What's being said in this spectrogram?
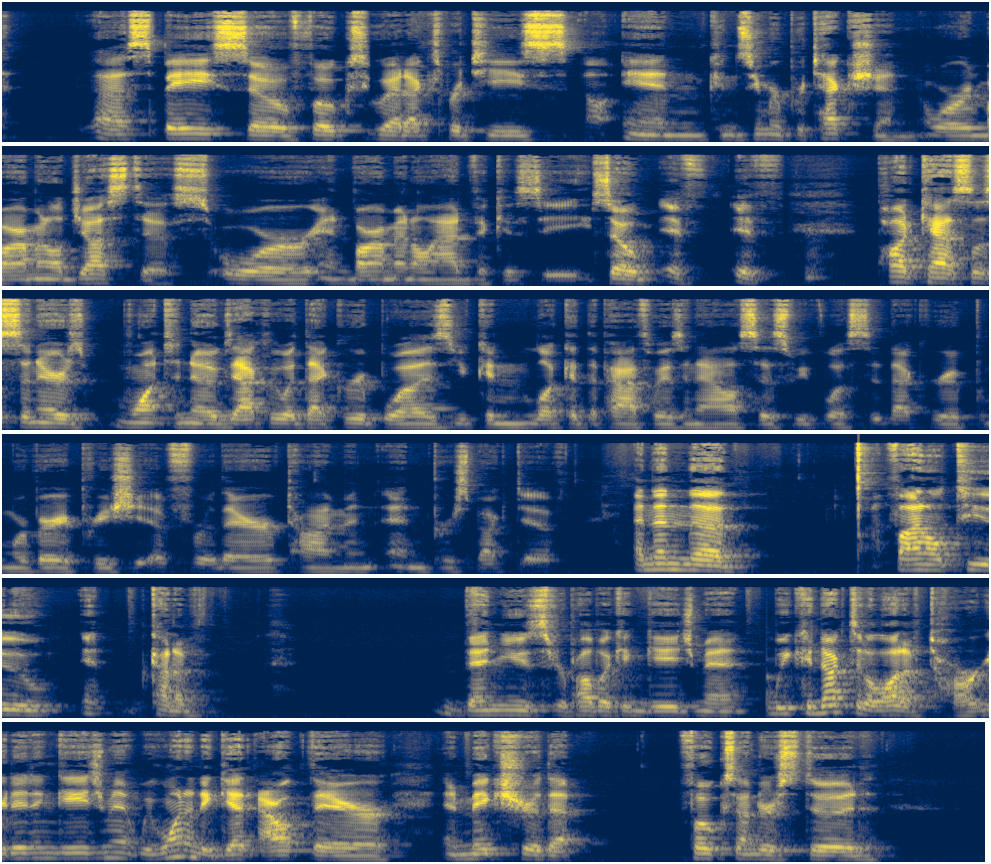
uh, space. So folks who had expertise in consumer protection or environmental justice or environmental advocacy. So if if podcast listeners want to know exactly what that group was, you can look at the pathways analysis. We've listed that group, and we're very appreciative for their time and, and perspective. And then the final two kind of venues for public engagement. We conducted a lot of targeted engagement. We wanted to get out there and make sure that folks understood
